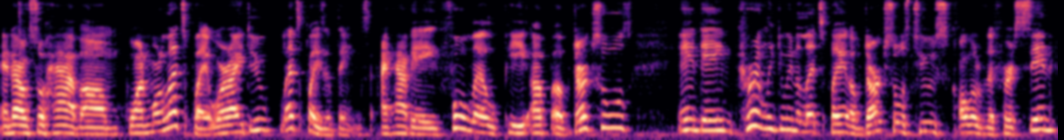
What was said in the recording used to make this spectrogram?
And I also have um, Juan More Let's Play, where I do Let's Plays of things. I have a full LP up of Dark Souls, and I'm currently doing a Let's Play of Dark Souls 2 Scholar of the First Sin.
